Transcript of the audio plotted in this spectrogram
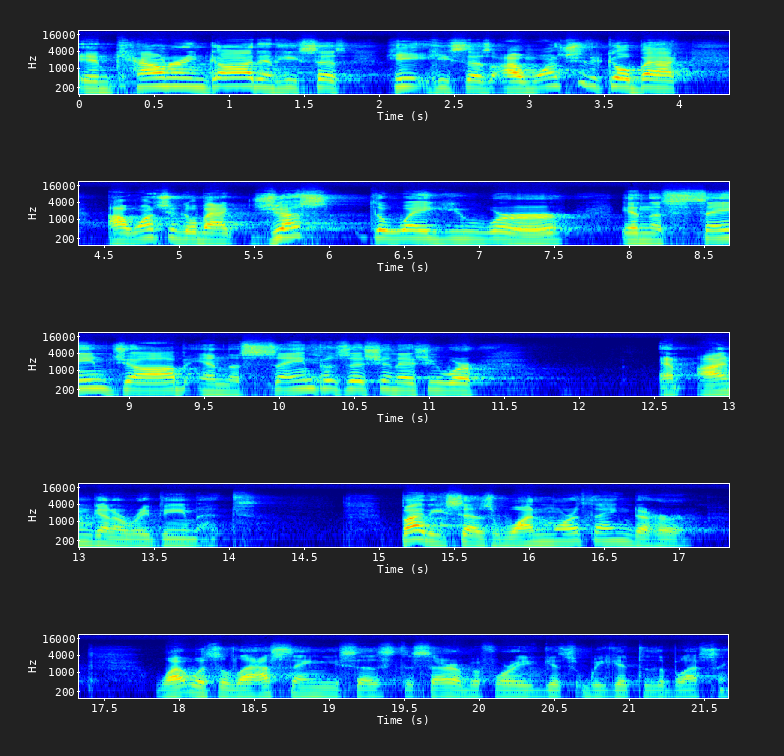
encountering God, and He says, he, he says, I want you to go back. I want you to go back just the way you were in the same job, in the same position as you were, and I'm going to redeem it. But he says one more thing to her. What was the last thing he says to Sarah before he gets, we get to the blessing?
